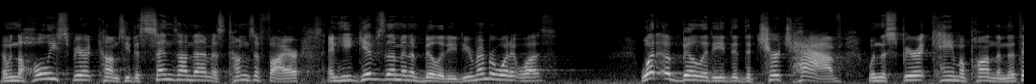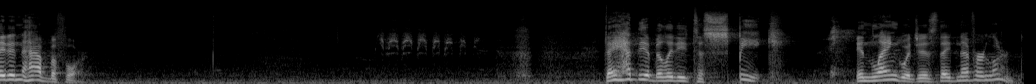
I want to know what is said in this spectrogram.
And when the Holy Spirit comes, He descends on them as tongues of fire and He gives them an ability. Do you remember what it was? What ability did the church have when the Spirit came upon them that they didn't have before? They had the ability to speak in languages they'd never learned.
